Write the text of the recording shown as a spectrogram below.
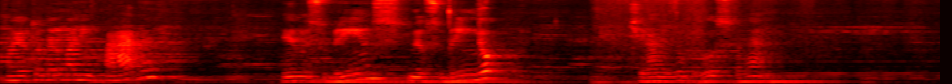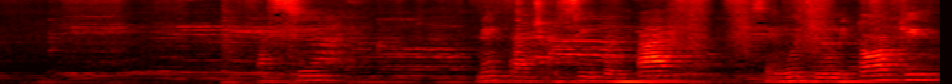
Então eu tô dando uma limpada. Eu e meus sobrinhos, meu sobrinho. Tiramos o grosso, tá vendo? Assim. Bem práticozinho para limpar. Sem muito não me toque.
